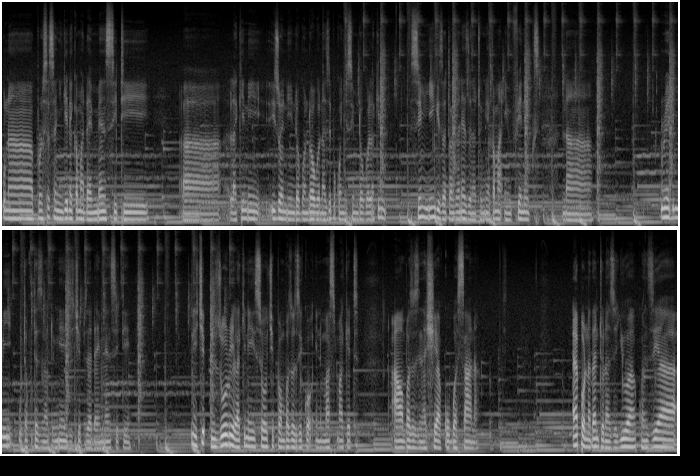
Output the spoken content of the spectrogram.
Kuna prosesa nyingine kama Dimensity uh, lakini hizo ni ndogo ndogo na zipo kwenye simu ndogo, lakini simu nyingi za Tanzania zinatumia kama Infinix na Redmi, utakuta zinatumia hizi chip za Dimensity. Ni chip nzuri, lakini sio chip ambazo ziko in mass market au ambazo zina share kubwa sana. Apple nadhani tunazijua kuanzia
